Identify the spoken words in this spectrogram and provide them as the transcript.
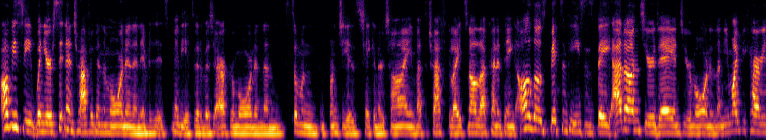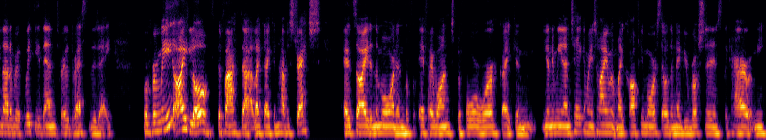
obviously when you're sitting in traffic in the morning and if it's maybe it's a bit of a darker morning and someone in front of you is taking their time at the traffic lights and all that kind of thing all those bits and pieces they add on to your day and to your morning and you might be carrying that with you then throughout the rest of the day. But for me i love the fact that like i can have a stretch outside in the morning if i want before work. I can you know what i mean? I'm taking my time with my coffee more so than maybe rushing it into the car with me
